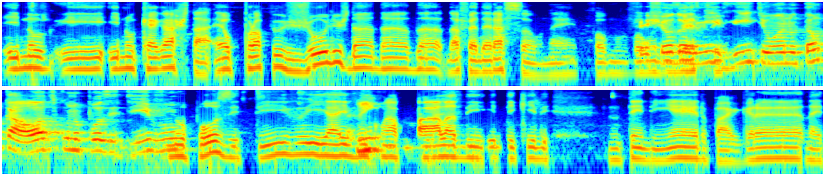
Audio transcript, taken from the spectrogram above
e não, e, e não quer gastar. É o próprio Júlio da, da, da, da federação, né? Vamos, vamos Fechou 2020, assim. um ano tão caótico no positivo. No positivo, e aí vem e... com a pala de, de que não tem dinheiro para grana e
